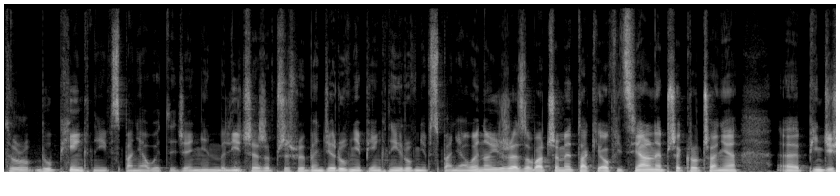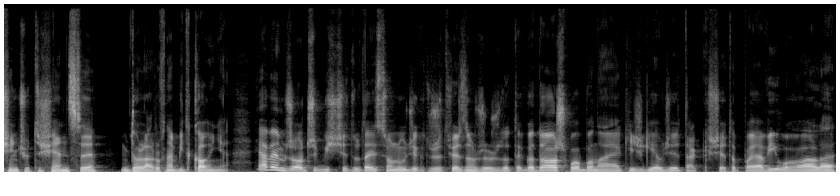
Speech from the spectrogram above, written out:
to był piękny i wspaniały tydzień. Liczę, że przyszły będzie równie piękny i równie wspaniały, no i że zobaczymy takie oficjalne przekroczenie 50 e, tysięcy dolarów na bitcoinie. Ja wiem, że oczywiście tutaj są ludzie, którzy twierdzą, że już do tego doszło, bo na jakiejś giełdzie tak się to pojawiło, ale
